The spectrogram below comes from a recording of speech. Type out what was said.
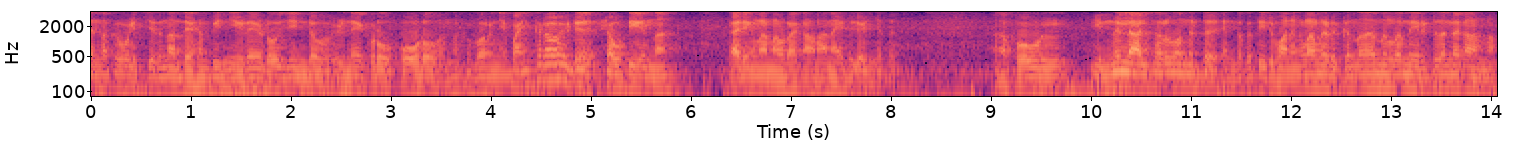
എന്നൊക്കെ വിളിച്ചിരുന്ന അദ്ദേഹം പിന്നീട് എടോ ജിൻഡോ എഴുന്നേക്കടോ പോടോ എന്നൊക്കെ പറഞ്ഞ് ഭയങ്കരമായിട്ട് ഷൗട്ട് ചെയ്യുന്ന കാര്യങ്ങളാണ് അവിടെ കാണാനായിട്ട് കഴിഞ്ഞത്. അപ്പോൾ ഇന്ന് ലാൽ സാർ വന്നിട്ട് എന്തൊക്കെ തീരുമാനങ്ങളാണ് എടുക്കുന്നത് എന്നുള്ളത് നേരിട്ട് തന്നെ കാണണം.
